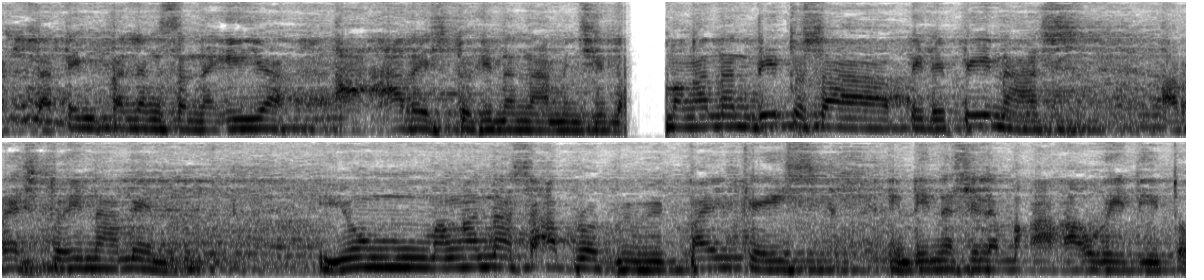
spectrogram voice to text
Pagdating pa lang sa NAIA, aarestuhin na namin sila. Mga nandito sa Pilipinas, arestuhin namin. Yung mga nasa abroad, we will file case, hindi na sila makakauwi dito.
